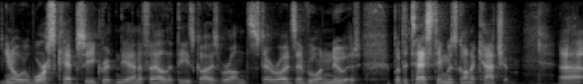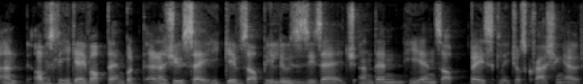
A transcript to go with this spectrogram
you know a worst kept secret in the NFL that these guys were on steroids. Everyone knew it, but the testing was going to catch him, uh, and obviously he gave up then. But as you say, he gives up, he loses his edge, and then he ends up basically just crashing out.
